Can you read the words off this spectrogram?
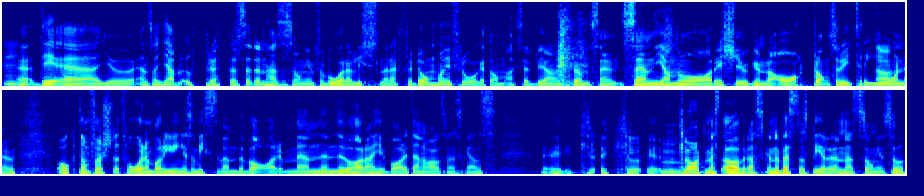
Eh, Det är ju en sån jävla upprättelse den här säsongen för våra lyssnare, för de har ju frågat om Axel Björnström sen, sen januari 2018, så det är ju tre Ja. år nu. Och de första två åren var det ju ingen som visste vem det var, men nu har han ju varit en av Allsvenskans Mm. klart mest överraskande bästa spelare den här säsongen, så,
